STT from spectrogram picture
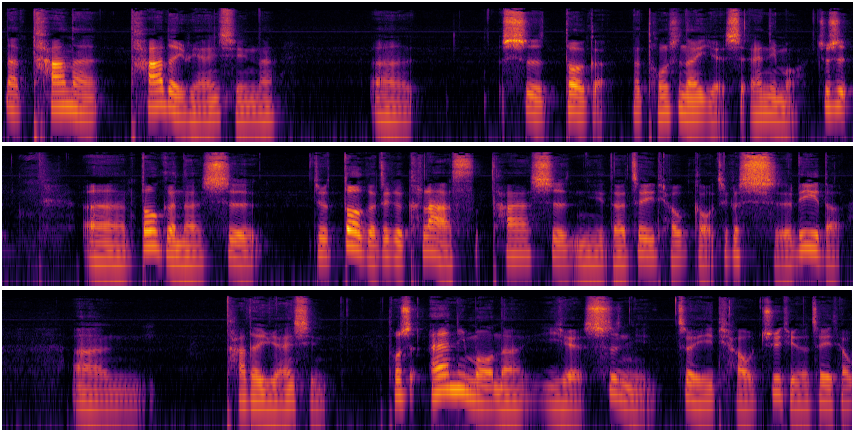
那它呢它的原型呢，呃是 dog，那同时呢也是 animal，就是呃 dog 呢是。就 dog 这个 class，它是你的这一条狗这个实例的，嗯，它的原型。同时，animal 呢也是你这一条具体的这一条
